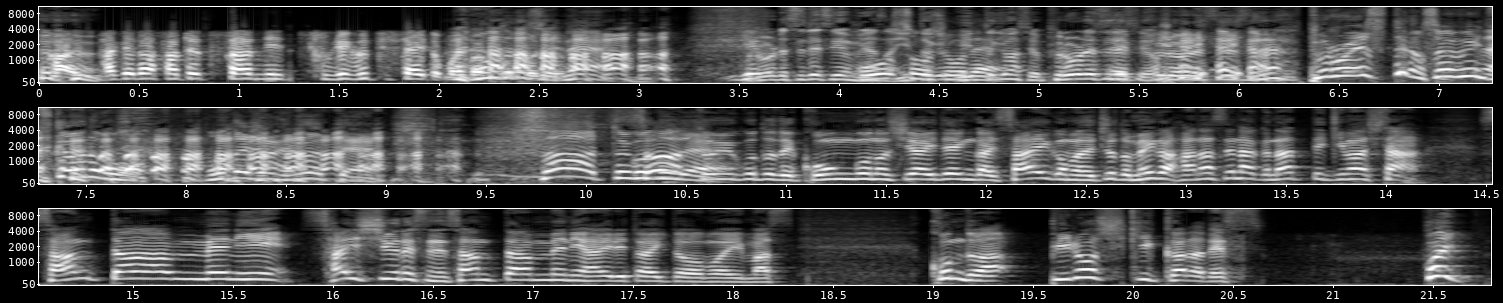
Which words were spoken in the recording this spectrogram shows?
えはい、武田砂鉄さんに告げ口したいと思います。本当ですよね。プロレスですよ、皆さん。言っとき言っときますよ。プロレスですよ。プロレスです ね。プロレスってのはそういうふうに使うのも問題じゃないのだって。さあ、ということで。さあということで、今後の試合展開、最後までちょっと目が離せなくなってきました。3ターン目に、最終ですね、3ターン目に入りたいと思います。今度は、ピロ式からです。はい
